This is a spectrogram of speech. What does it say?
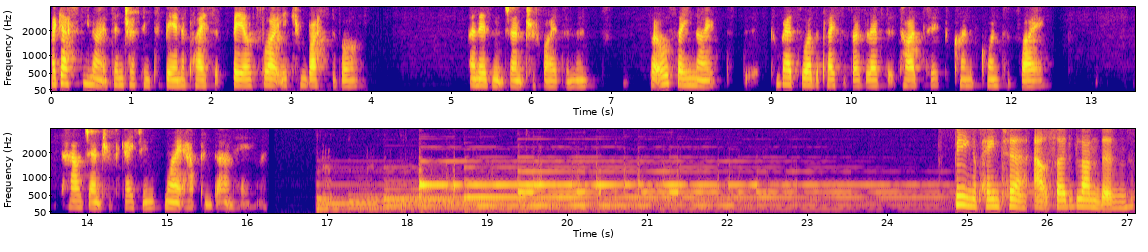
I guess, you know, it's interesting to be in a place that feels slightly combustible and isn't gentrified. And but also, you know, compared to other places I've lived, it's hard to kind of quantify how gentrification might happen down here. Being a painter outside of London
